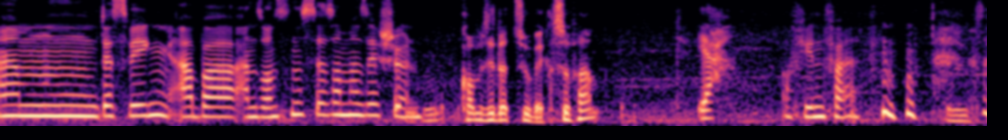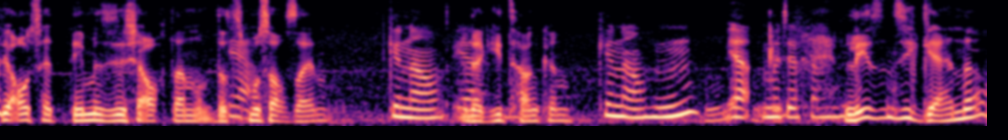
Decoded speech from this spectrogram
Ähm, deswegen, aber ansonsten ist der Sommer sehr schön. Kommen Sie dazu, wegzufahren? Ja, auf jeden Fall. Die Auszeit nehmen Sie sich auch dann und das ja. muss auch sein. Genau. Energie tanken. Genau. Hm? Ja, okay. mit der Familie. Lesen Sie gerne?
